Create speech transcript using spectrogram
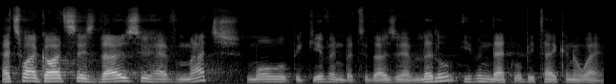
That's why God says, Those who have much, more will be given, but to those who have little, even that will be taken away.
